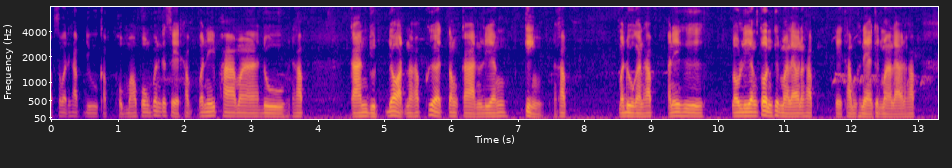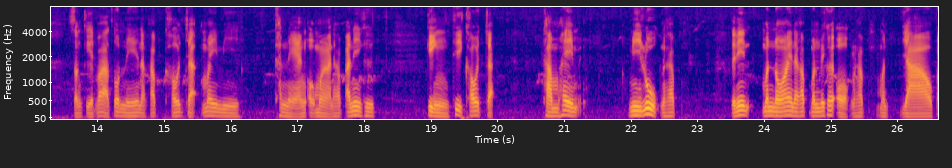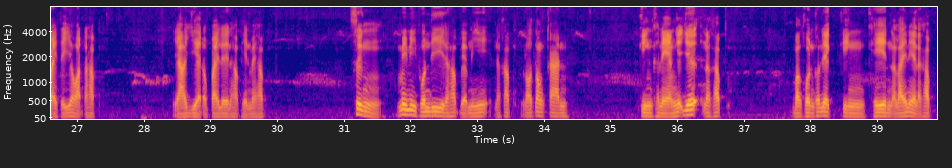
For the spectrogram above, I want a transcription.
ครับสวัสดีครับอยู่กับผมเมาพงเพื่อนเกษตรครับ วันนี้พามาดูนะครับ การหยุดยอดนะครับ เพื่อต้องการเลี้ยงกิ่งนะครับ มาดูกันครับ อันนี้คือเราเลี้ยงต้นขึ้นมาแล้วนะครับได้ทำแขนงขึ้นมาแล้วนะครับ สังเกตว่าต้นนี้นะครับเขาจะไม่มีแขนงออกมานะครับ อันนี้คือกิ่งที่เขาจะทำให้มีลูกนะครับ แต่นี่มันน้อยนะครับ มันไม่ค่อยออกนะครับ มันยาวไปแต่ยอดนะครับ ยาวเหยียดออกไปเลยนะครับเห็นไหมครับ ซึ่งไม่มีผลดีนะครับแบบนี้นะครับ เราต้องการกิ่งแขนงเยอะๆนะครับ บางคนเขาเรียกกิ่งเคนอะไรเนี่ยนะครับ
